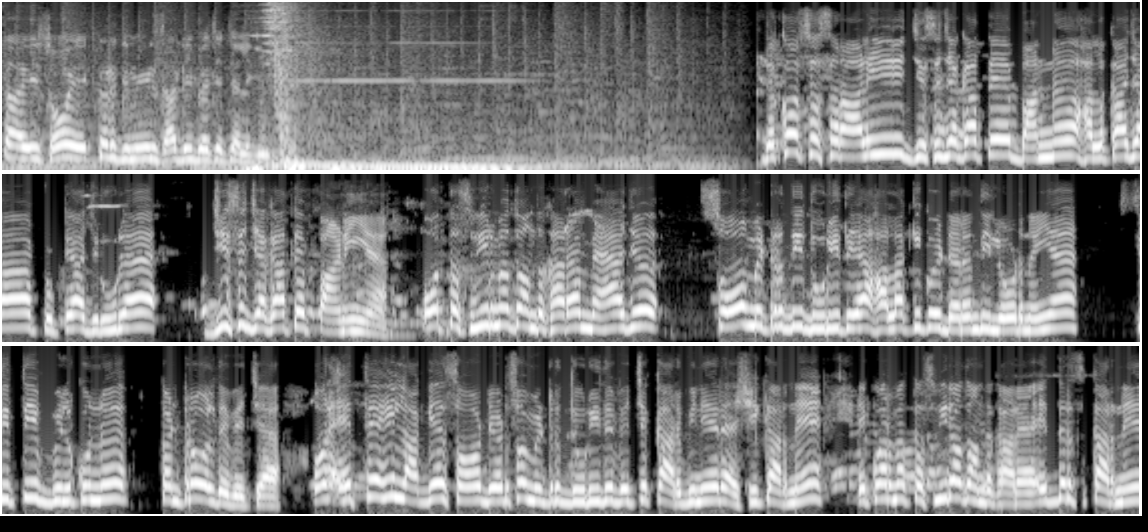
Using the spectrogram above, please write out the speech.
250 ਏਕੜ ਜ਼ਮੀਨ ਸਾਡੀ ਵਿੱਚ ਚਲ ਗਈ। ਦੇਖੋ ਸਸਰਾਲੀ ਜਿਸ ਜਗ੍ਹਾ ਤੇ ਬੰਨ ਹਲਕਾ ਜਿਹਾ ਟੁੱਟਿਆ ਜ਼ਰੂਰ ਹੈ, ਜਿਸ ਜਗ੍ਹਾ ਤੇ ਪਾਣੀ ਹੈ। ਉਹ ਤਸਵੀਰ ਮੈਂ ਤੁਹਾਨੂੰ ਦਿਖਾ ਰਿਹਾ, ਮਹਿਜ 100 ਮੀਟਰ ਦੀ ਦੂਰੀ ਤੇ ਹੈ। ਹਾਲਾਂਕਿ ਕੋਈ ਡਰਨ ਦੀ ਲੋੜ ਨਹੀਂ ਹੈ। ਸਥਿਤੀ ਬਿਲਕੁਲ ਕੰਟਰੋਲ ਦੇ ਵਿੱਚ ਹੈ। ਔਰ ਇੱਥੇ ਹੀ ਲਾਗੇ 100 150 ਮੀਟਰ ਦੂਰੀ ਦੇ ਵਿੱਚ ਘਰ ਵੀ ਨੇ ਰਹਿਸ਼ੀ ਘਰ ਨੇ। ਇੱਕ ਵਾਰ ਮੈਂ ਤਸਵੀਰਾਂ ਤੁਹਾਨੂੰ ਦਿਖਾ ਰਿਹਾ। ਇੱਧਰ ਘਰ ਨੇ,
